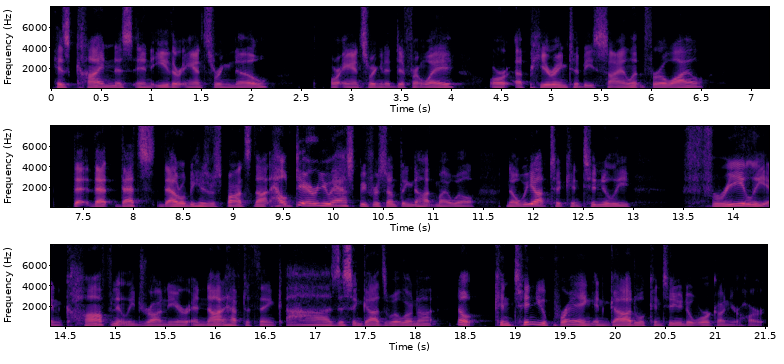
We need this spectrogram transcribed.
his kindness in either answering no or answering in a different way or appearing to be silent for a while, that that that's that'll be his response. Not how dare you ask me for something not my will. No, we ought to continually freely and confidently draw near and not have to think, ah, is this in God's will or not? No, continue praying and God will continue to work on your heart.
